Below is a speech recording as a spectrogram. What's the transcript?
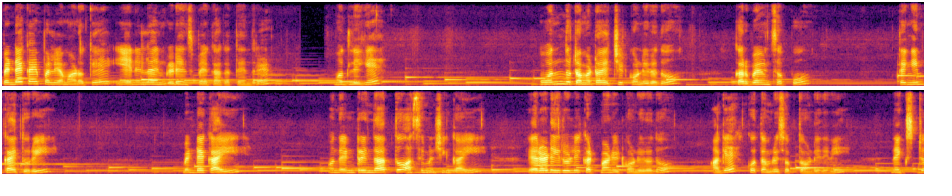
ಬೆಂಡೆಕಾಯಿ ಪಲ್ಯ ಮಾಡೋಕ್ಕೆ ಏನೆಲ್ಲ ಇಂಗ್ರೀಡಿಯೆಂಟ್ಸ್ ಬೇಕಾಗತ್ತೆ ಅಂದರೆ, ಮೊದಲಿಗೆ ಒಂದು ಟೊಮೆಟೊ ಹೆಚ್ಚಿಟ್ಕೊಂಡಿರೋದು, ಕರ್ಬೇವಿನ ಸೊಪ್ಪು, ತೆಂಗಿನಕಾಯಿ ತುರಿ, ಬೆಂಡೆಕಾಯಿ ಒಂದು ಎಂಟರಿಂದ ಹತ್ತು ಹಸಿಮೆಣಸಿನ್ಕಾಯಿ, ಎರಡು ಈರುಳ್ಳಿ ಕಟ್ ಮಾಡಿ ಇಟ್ಕೊಂಡಿರೋದು. ಹಾಗೆ ಕೊತ್ತಂಬರಿ ಸೊಪ್ಪು ತೊಗೊಂಡಿದ್ದೀನಿ. ನೆಕ್ಸ್ಟು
